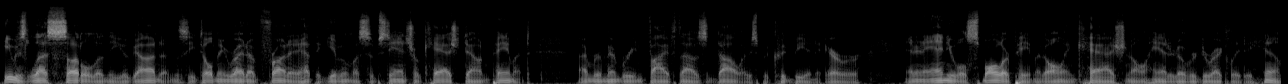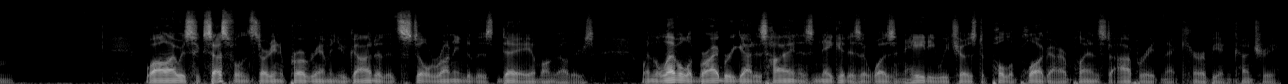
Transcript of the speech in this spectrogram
He was less subtle than the Ugandans. He told me right up front I'd have to give him a substantial cash down payment. I'm remembering $5,000, but could be an error, and an annual smaller payment, all in cash, and I'll hand it over directly to him. While I was successful in starting a program in Uganda that's still running to this day, among others, when the level of bribery got as high and as naked as it was in Haiti, we chose to pull the plug on our plans to operate in that Caribbean country.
